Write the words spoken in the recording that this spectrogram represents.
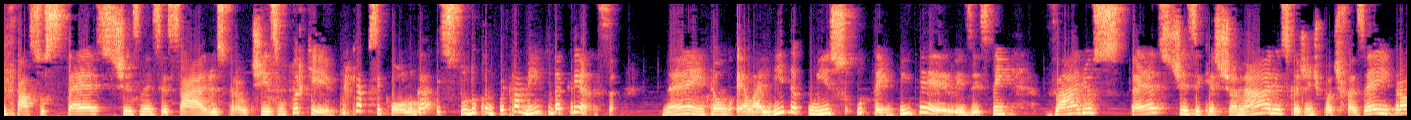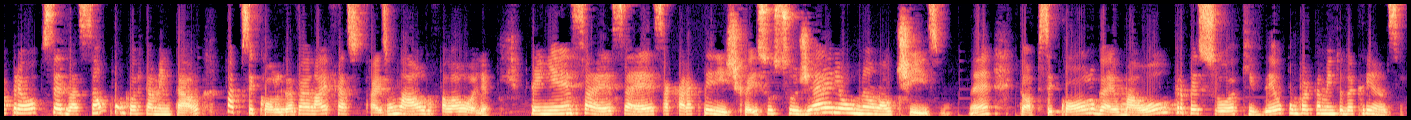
que faça os testes necessários para autismo. Por quê? Porque a psicóloga estuda o comportamento da criança, né? Então ela lida com isso o tempo inteiro. Existem vários testes e questionários que a gente pode fazer e própria observação comportamental, a psicóloga vai lá e faz, faz um laudo, fala, olha, tem essa, essa, essa característica, isso sugere ou não autismo, né? Então a psicóloga é uma outra pessoa que vê o comportamento da criança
